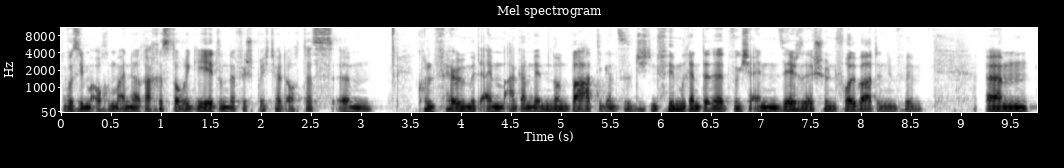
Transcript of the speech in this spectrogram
wo es eben auch um eine Rachestory geht und dafür spricht halt auch, dass ähm, Colin Farrell mit einem Agamemnon-Bart die ganze Zeit durch den Film rennt, der hat wirklich einen sehr, sehr schönen Vollbart in dem Film. Ähm,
